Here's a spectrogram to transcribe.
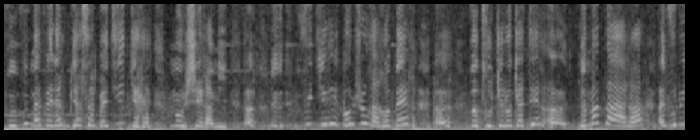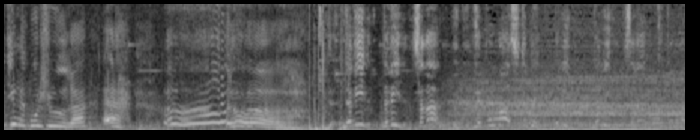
vous, m'avez l'air bien sympathique, mon cher ami. Euh, vous direz bonjour à Robert, euh, votre colocataire, euh, de ma part, hein. Vous lui direz bonjour, hein. Oh, oh. D- David, David, ça va? Réponds-moi, s'il te plaît. David, David, ça va? Réponds-moi,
